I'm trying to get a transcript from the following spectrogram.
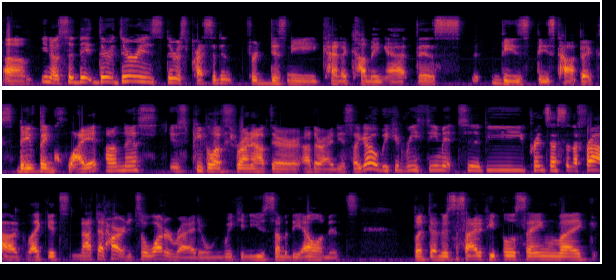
Um, you know, so they, there there is there is precedent for Disney kind of coming at this these these topics. They've been quiet on this. Is people have thrown out their other ideas like, oh, we could retheme it to be Princess and the Frog. Like it's not that hard. It's a water ride and we can use some of the elements but then there's a side of people saying like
